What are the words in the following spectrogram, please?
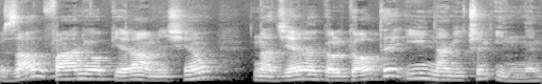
W zaufaniu opieramy się na dziele Golgoty i na niczym innym.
